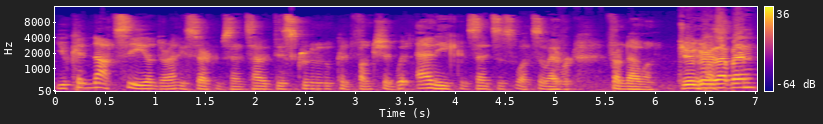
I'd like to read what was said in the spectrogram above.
You cannot see under any circumstance how this group can function with any consensus whatsoever whatever from now on. Do you agree with that, Ben?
